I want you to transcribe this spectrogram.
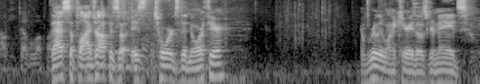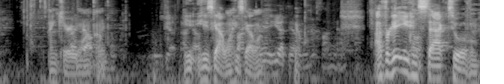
I'll just double up. on That supply drop is is towards the north here. I really want to carry those grenades. I can carry I'll one. Yeah, He he's got one. He's got one. got the one. Fine, yeah. I forget you can stack two of them.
